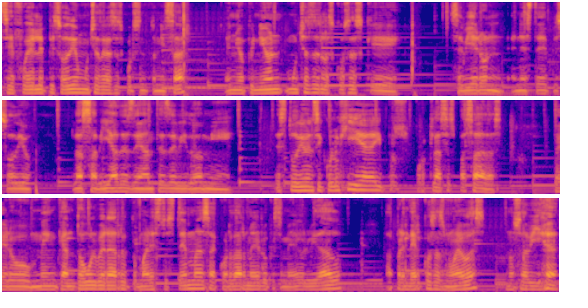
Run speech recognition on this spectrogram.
Ese fue el episodio. Muchas gracias por sintonizar. En mi opinión, muchas de las cosas que se vieron en este episodio las sabía desde antes debido a mi estudio en psicología y pues por clases pasadas pero me encantó volver a retomar estos temas, acordarme de lo que se me había olvidado, aprender cosas nuevas. No sabía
